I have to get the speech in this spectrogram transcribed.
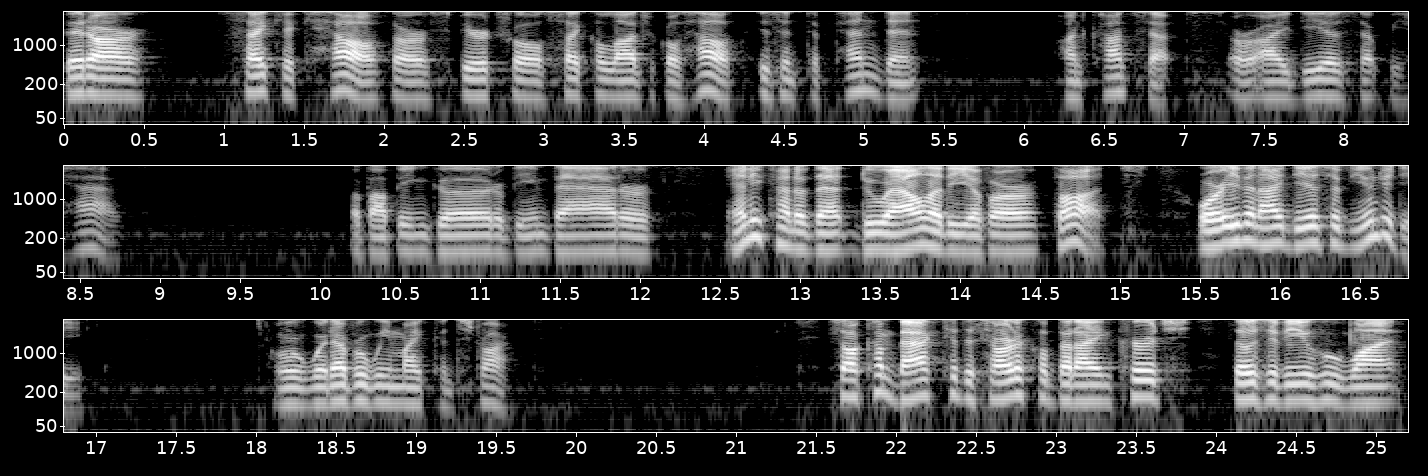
But our psychic health, our spiritual, psychological health, isn't dependent on concepts or ideas that we have about being good or being bad or any kind of that duality of our thoughts or even ideas of unity or whatever we might construct. So I'll come back to this article, but I encourage those of you who want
